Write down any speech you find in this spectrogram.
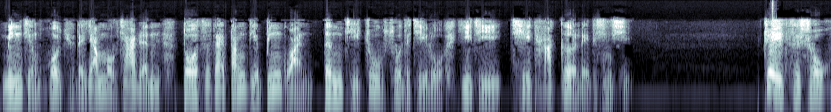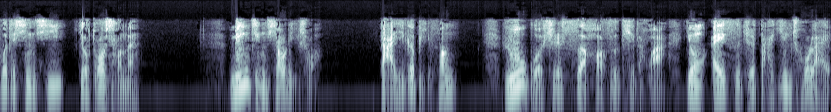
民警获取了杨某家人多次在当地宾馆登记住宿的记录，以及其他各类的信息。这次收获的信息有多少呢？民警小李说：“打一个比方，如果是四号字体的话，用 A 四纸打印出来，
